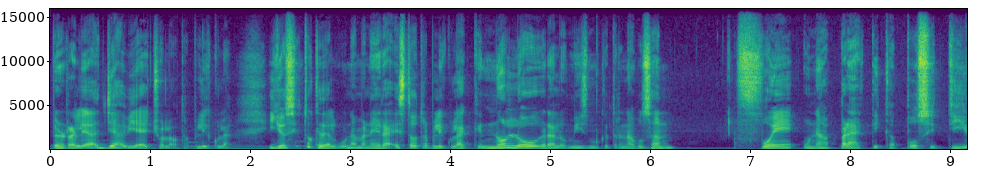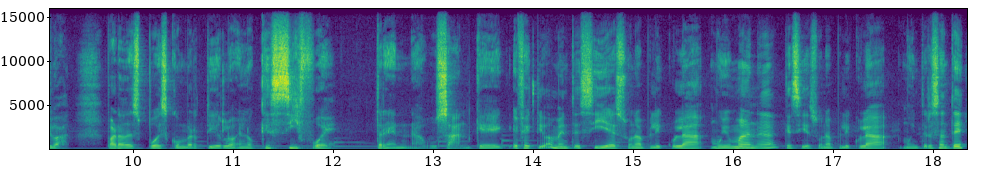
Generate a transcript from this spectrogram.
pero en realidad ya había hecho la otra película. Y yo siento que de alguna manera esta otra película que no logra lo mismo que Tren a Busan fue una práctica positiva para después convertirlo en lo que sí fue Tren a Busan, que efectivamente sí es una película muy humana, que sí es una película muy interesante,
